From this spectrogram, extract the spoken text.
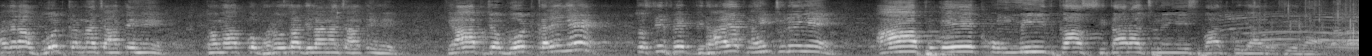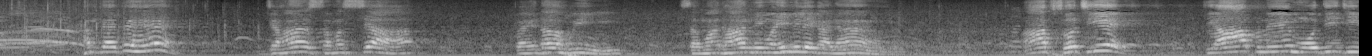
अगर आप वोट करना चाहते हैं तो हम आपको भरोसा दिलाना चाहते हैं। कि आप जब वोट करेंगे तो सिर्फ़ एक विधायक नहीं चुनेंगे, आप एक उम्मीद का सितारा चुनेंगे, इस बात को याद रखिएगा। हम कहते हैं, जहाँ समस्या पैदा हुई, समाधान भी वहीं मिलेगा ना। आप सोचिए कि आपने मोदी जी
